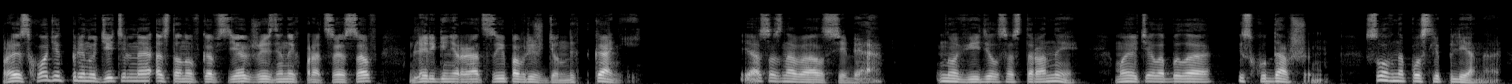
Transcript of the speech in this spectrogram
Происходит принудительная остановка всех жизненных процессов для регенерации поврежденных тканей». Я осознавал себя, но видел со стороны. Мое тело было исхудавшим, словно после плена —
